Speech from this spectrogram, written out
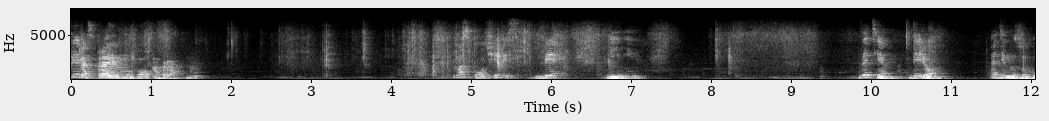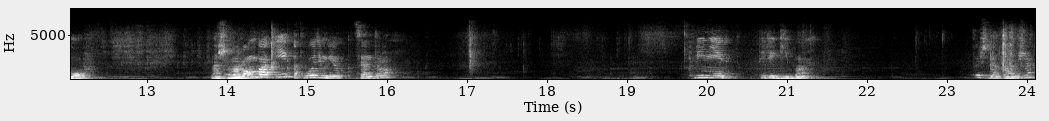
Теперь расправим его обратно. У нас получились две линии. Затем берем один из углов нашего ромба и отводим ее к центру, к линии перегиба. Точно так же,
